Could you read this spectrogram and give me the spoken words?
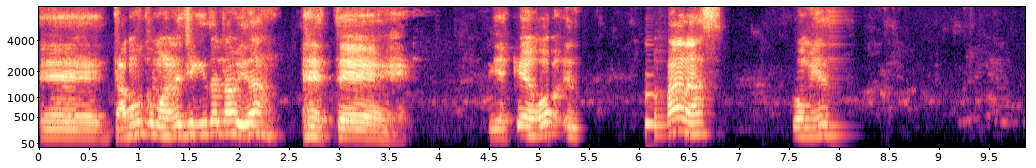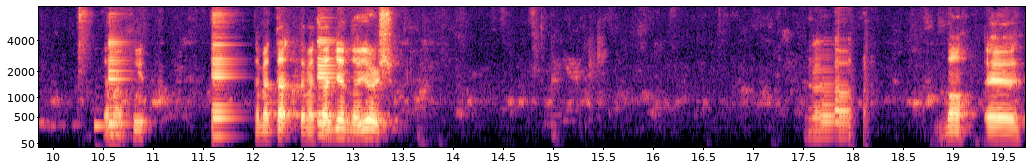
Eh, estamos como en el chiquito en Navidad. Este, y es que oh, los panas comienza. Te me, fui. te me, está, te me estás yendo, George. No, eh,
